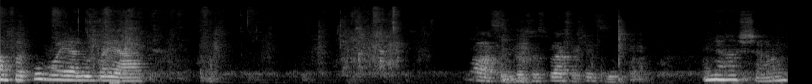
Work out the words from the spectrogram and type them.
Am făcut voia lui băiat. Lasă, că să-ți placă și ție. Nu așa.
